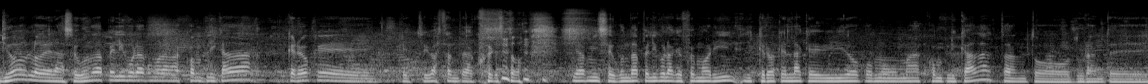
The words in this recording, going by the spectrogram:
Yo lo de la segunda película como la más complicada, creo que, que estoy bastante de acuerdo. ya mi segunda película que fue Morir y creo que es la que he vivido como más complicada, tanto durante,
